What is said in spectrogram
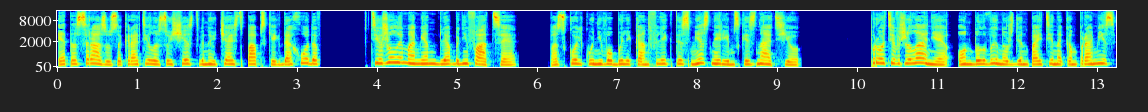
Это сразу сократило существенную часть папских доходов в тяжелый момент для Бонифация, поскольку у него были конфликты с местной римской знатью. Против желания он был вынужден пойти на компромисс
